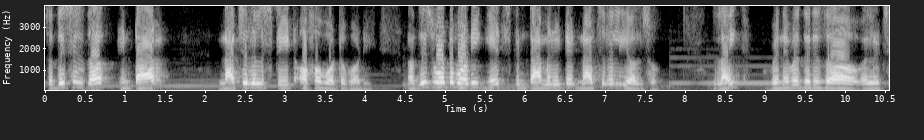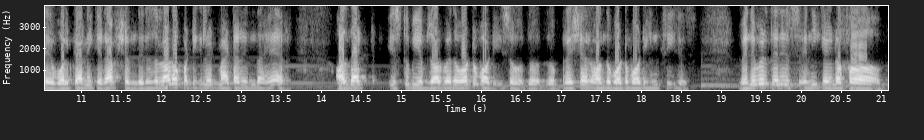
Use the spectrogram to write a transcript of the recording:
So this is the entire natural state of a water body. Now this water body gets contaminated naturally also. Like whenever there is a let's say volcanic eruption there is a lot of particulate matter in the air. All that is to be absorbed by the water body. So the, the pressure on the water body increases. Whenever there is any kind of a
